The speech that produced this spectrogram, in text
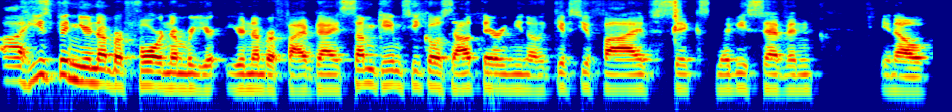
Uh, he's been your number four, number your, your number five guy. Some games he goes out there and you know gives you five, six, maybe seven. you know,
